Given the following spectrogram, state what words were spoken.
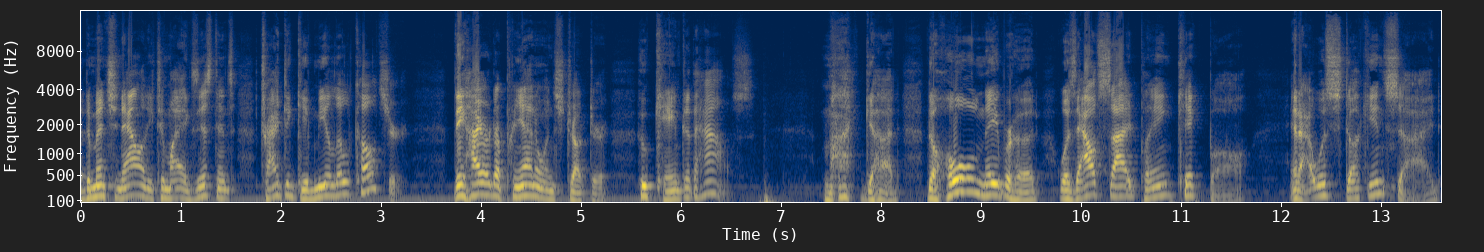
dimensionality to my existence, tried to give me a little culture. They hired a piano instructor who came to the house. My God, the whole neighborhood was outside playing kickball, and I was stuck inside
